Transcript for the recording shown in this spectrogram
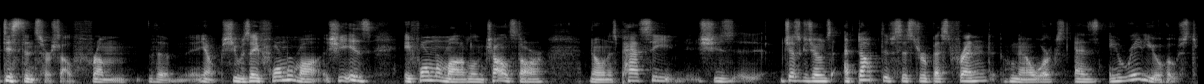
distance herself from the, you know, she was a former she is a former model and child star known as Patsy. She's uh, Jessica Jones' adoptive sister, best friend, who now works as a radio host.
